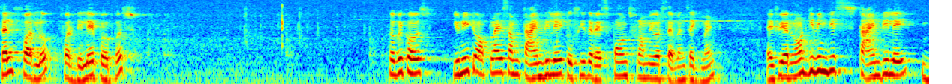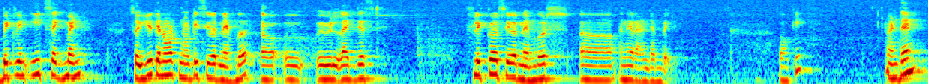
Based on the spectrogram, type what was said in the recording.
self for loop for delay purpose. So because you need to apply some time delay to see the response from your 7 segment. If you are not giving this time delay between each segment so you cannot notice your number uh, uh we will like just flickers your numbers uh, in a random way. Okay? And then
